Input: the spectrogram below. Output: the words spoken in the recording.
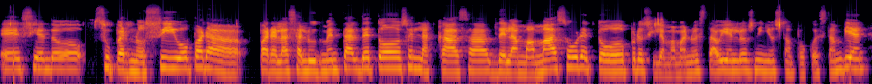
eh, siendo súper nocivo para, para la salud mental de todos en la casa, de la mamá sobre todo, pero si la mamá no está bien, los niños tampoco están bien,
